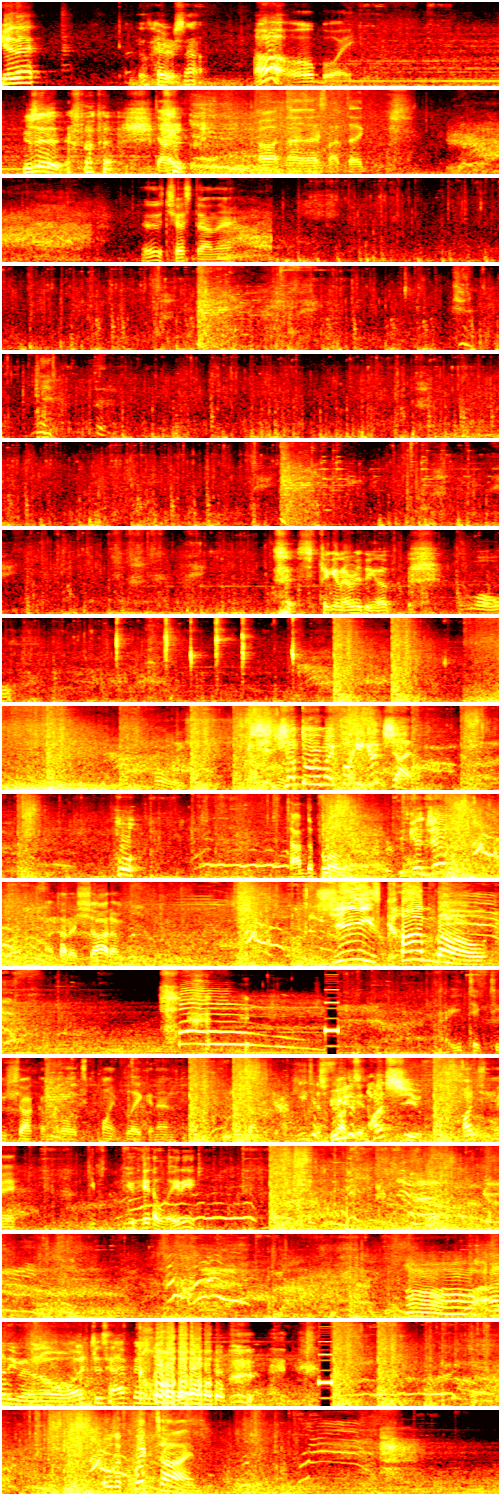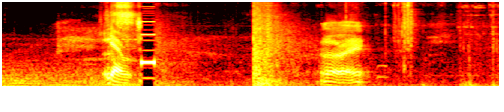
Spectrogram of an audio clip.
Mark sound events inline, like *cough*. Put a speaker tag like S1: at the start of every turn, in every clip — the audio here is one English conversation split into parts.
S1: Hear that? That hurts now. Oh,
S2: Oh boy.
S1: here's a. *laughs*
S2: Doug? Oh, no, that's not Doug. There's a chest down there.
S1: Just picking everything up. Whoa.
S2: Holy sh!
S1: She jumped over my fucking gunshot! Oh,
S2: Time to bully.
S1: he's gonna jump!
S2: I thought I shot him. Jeez, combo! *laughs* Take two shotgun bullets, point blank, and then he just
S1: He
S2: fucking
S1: just punched you.
S2: punched me. You you hit a lady?
S1: Oh, I don't even know what just happened. Like, *laughs*
S2: it was a quick time. *sighs*
S1: that's- Alright.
